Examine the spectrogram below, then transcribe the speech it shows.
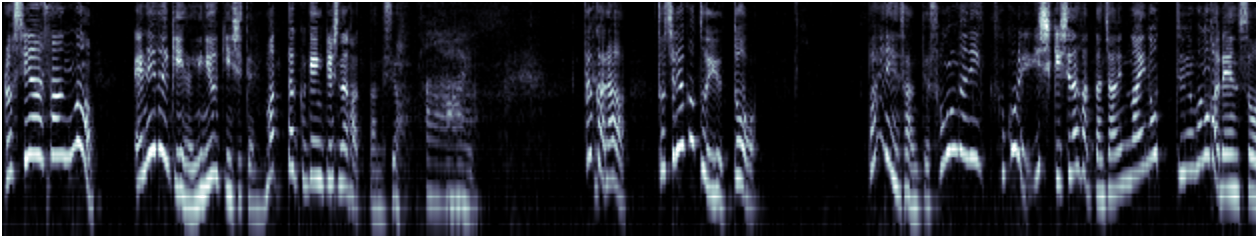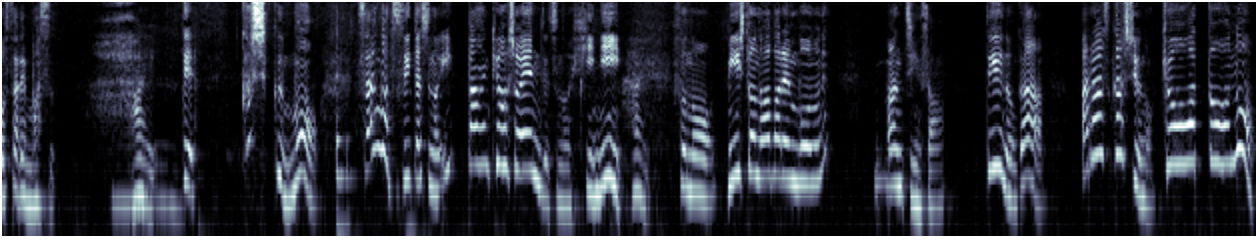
ロシア産のエネルギーの輸入禁止って全く言及しなかったんですよ。はい、だから、どちらかというと、バイデンさんってそんなにそこで意識してなかったんじゃないのっていうのが連想されます。はい、でくしくも3月1日の一般教書演説の日に、はい、その民主党の暴れん坊のねマンチンさんっていうのがアラスカ州の共和党の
